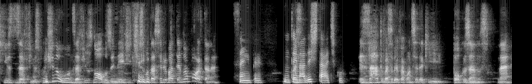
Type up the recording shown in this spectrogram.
que os desafios continuam, desafios novos. O ineditismo está sempre batendo a porta, né? Sempre. Não tem Mas, nada estático. Exato, vai saber o que vai acontecer daqui poucos anos, né?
